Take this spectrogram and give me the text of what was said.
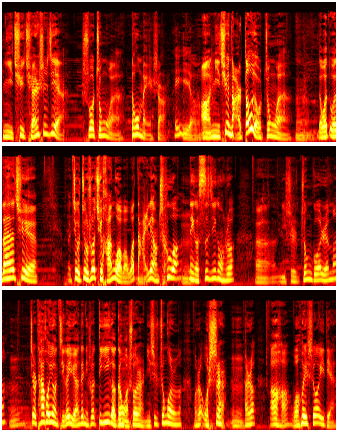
你去全世界说中文都没事儿。哎呀，啊，你去哪儿都有中文。嗯。我我带他去，就就说去韩国吧，我打一辆车，嗯。那个司机跟我说，呃，你是中国人吗？嗯。就是他会用几个语言跟你说，第一个跟我说的是、你是中国人吗？我说我是。嗯。他说哦好，我会说一点，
